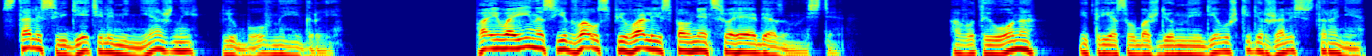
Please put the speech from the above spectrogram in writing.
стали свидетелями нежной любовной игры. Па и Ваинес едва успевали исполнять свои обязанности. А вот Иона и три освобожденные девушки держались в стороне.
